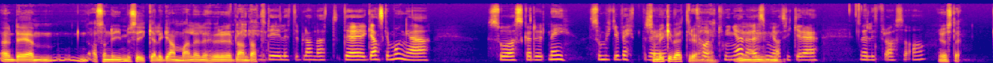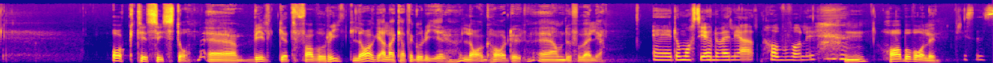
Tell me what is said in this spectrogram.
Eh, Det är mm, alltså ny musik eller gammal eller hur är det blandat? Det är lite blandat. Det är ganska många så ska det, nej, så mycket bättre Så mycket bättre. ja. tolkningar där Mm, som jag tycker är väldigt bra. Så ja. Just det. Och till sist då, eh, vilket favoritlag alla kategorier lag har du eh, om du får välja? Eh, då måste jag ändå välja Habo Volley. Mm. Habo volley. Precis.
